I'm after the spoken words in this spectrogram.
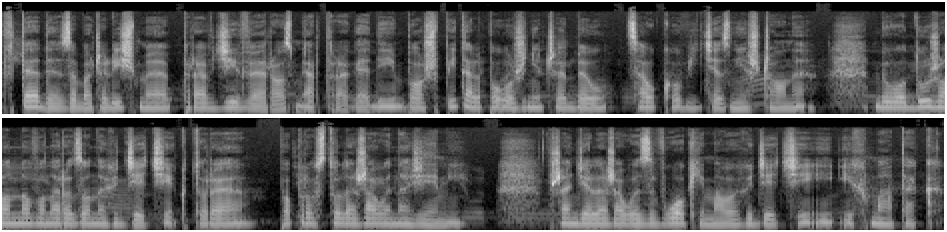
Wtedy zobaczyliśmy prawdziwy rozmiar tragedii, bo szpital położniczy był całkowicie zniszczony. Było dużo nowonarodzonych dzieci, które po prostu leżały na ziemi. Wszędzie leżały zwłoki małych dzieci i ich matek.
